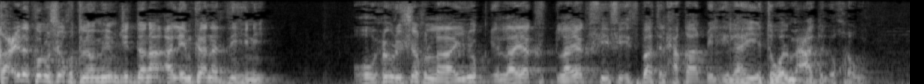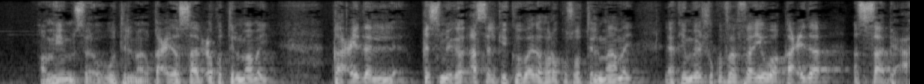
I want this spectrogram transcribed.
Qaacida kaluu sheekhu tilmaam muhiim jiddana alimkaan adihni wuxuu yihi sheekhu laa yakfi fi ihbaat alxaqaaqi alilahiyati walmacaadi اlukhrawi waa muhiim uu tilmaamay. Qaacida saabicu ku tilmaamay qaacida qismiga asalkii koobaad hore ku soo tilmaamay laakiin meeshuu ku faahfaahiyey waa qaacida asaabica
